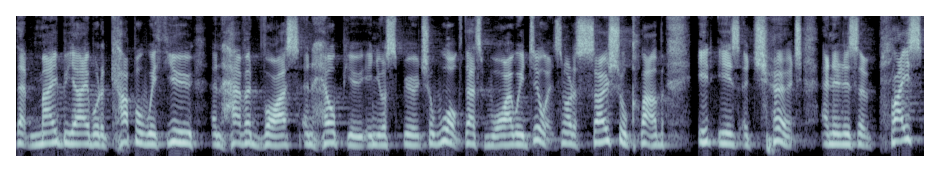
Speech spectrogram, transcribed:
that may be able to couple with you and have advice and help you in your spiritual walk. That's why we do it. It's not a social club, it is a church and it is a place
